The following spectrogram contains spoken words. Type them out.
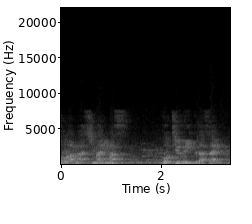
ドアが閉まります。ご注意ください。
